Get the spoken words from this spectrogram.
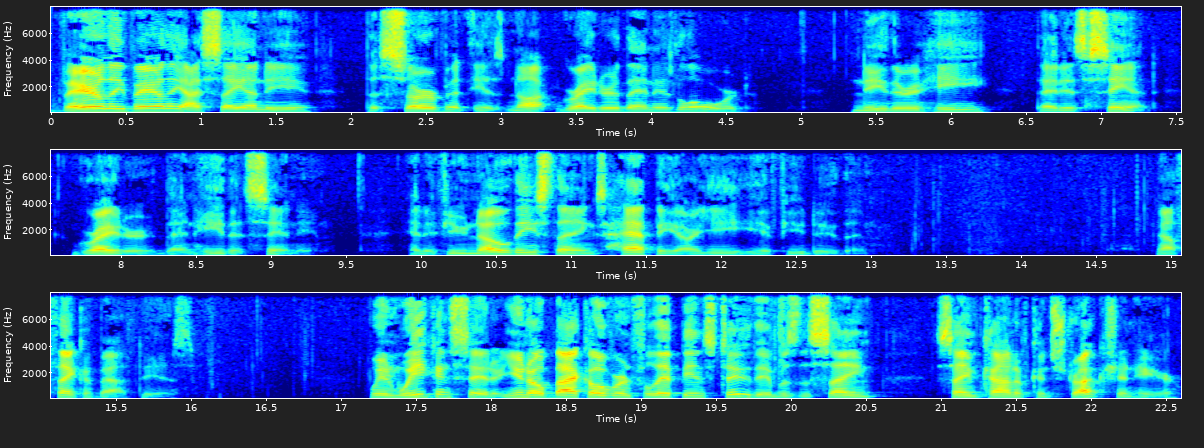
Verily, verily, I say unto you, the servant is not greater than his Lord, neither he that is sent greater than he that sent him. And if you know these things, happy are ye if you do them. Now think about this. When we consider, you know, back over in Philippians 2, there was the same, same kind of construction here.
